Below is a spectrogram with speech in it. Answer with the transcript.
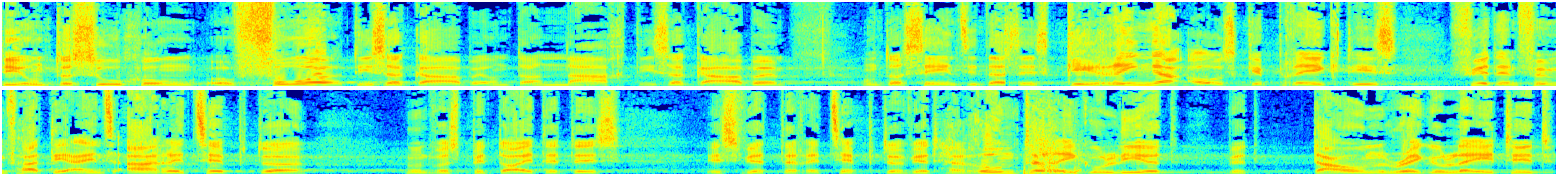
die Untersuchung vor dieser Gabe und dann nach dieser Gabe. Und da sehen Sie, dass es geringer ausgeprägt ist für den 5-HT1A-Rezeptor. Nun, was bedeutet das? Es wird, der Rezeptor wird herunterreguliert, wird downregulated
